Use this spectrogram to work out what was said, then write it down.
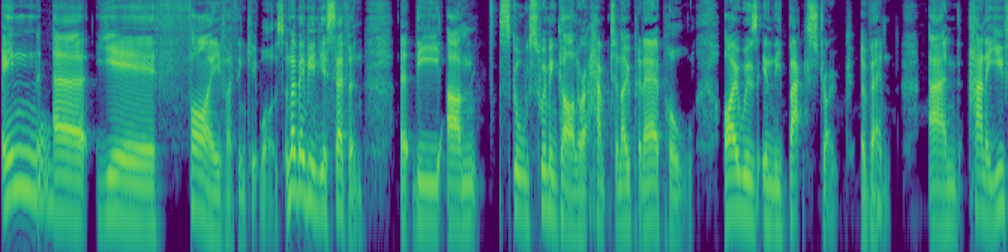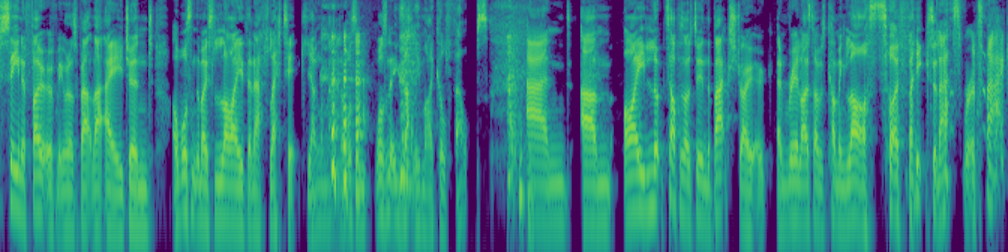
In Mm. uh, year five, I think it was. No, maybe in year seven, at the um, school swimming gala at Hampton Open Air Pool, I was in the backstroke event. And Hannah, you've seen a photo of me when I was about that age, and I wasn't the most lithe and athletic young man. I wasn't wasn't exactly Michael Phelps. And um, I looked up as I was doing the backstroke and realised I was coming last, so I faked an asthma attack.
